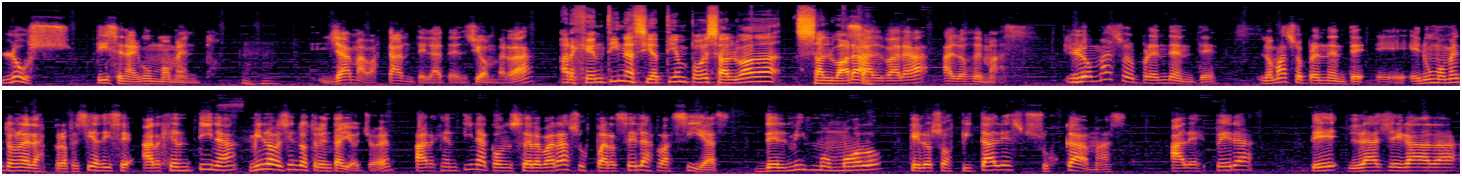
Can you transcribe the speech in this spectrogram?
luz, dice en algún momento. Llama bastante la atención, ¿verdad? Argentina, si a tiempo es salvada, salvará. Salvará a los demás. Lo más sorprendente, lo más sorprendente, eh, en un momento en una de las profecías dice, Argentina, 1938, ¿eh? Argentina conservará sus parcelas vacías del mismo modo que los hospitales sus camas a la espera de la llegada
